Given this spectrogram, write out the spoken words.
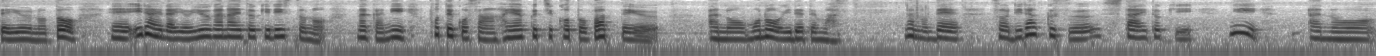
ていうのと、えー、イライラ余裕がない時リストの中にポテコさん早口言葉っていうあのものを入れてます。なのでそうリラックスしたい時にあの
